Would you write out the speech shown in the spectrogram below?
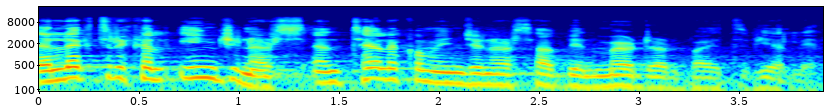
electrical engineers and telecom engineers have been murdered by the PLF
